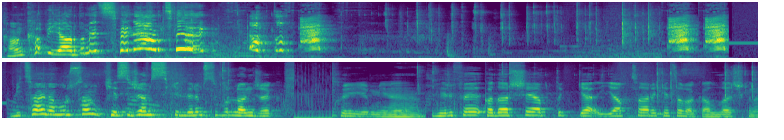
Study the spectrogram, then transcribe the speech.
Kanka bir yardım etsene artık. Bir tane vursan keseceğim skill'lerim sıfırlanacak. Koyayım ya. Herife kadar şey yaptık ya yaptığı harekete bak Allah aşkına.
